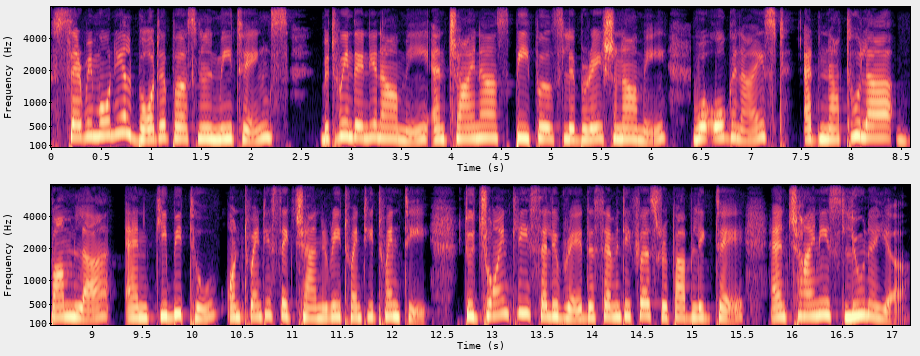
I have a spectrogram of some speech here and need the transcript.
Ceremonial border personnel meetings between the Indian Army and China's People's Liberation Army were organized at Nathula, Bumla, and Kibitu on 26 January 2020 to jointly celebrate the 71st Republic Day and Chinese Lunar Year.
